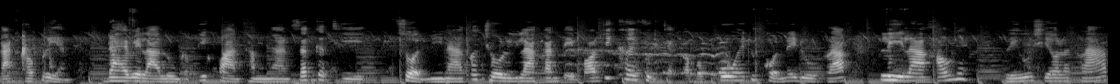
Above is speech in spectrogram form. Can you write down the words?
กัสเขาเปลี่ยน ได้เวลาลุงกับพี่ควานทำงานสักกะที ส่วนมีนาก็โชว์ลีลาการเตะบอลที่เคยฝึกจากกระบบคู่ให้ทุกคนได้ดูครับ ลีลาเขาเนี่ยริ้วเชียวละครับ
